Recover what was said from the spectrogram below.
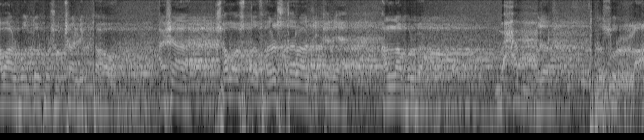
আমার বন্ধুর প্রশংসায় লিপ্ত হও। আশা সমস্ত ফেরস্তারা আজকে নিয়ে আল্লাহ বলবেন মাহাম্মদ রসুল্লাহ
